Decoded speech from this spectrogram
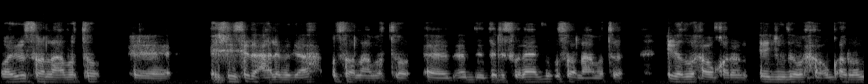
oo ay u soo laabato heshiisyada caalamiga ah u soo laabato daris wanaaga u soo laabato. Igad waxa u qoran ejuda waxa u qoran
